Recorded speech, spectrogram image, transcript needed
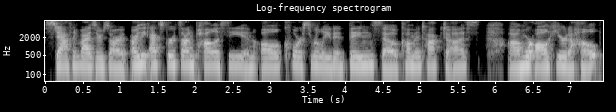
Staff advisors are, are the experts on policy and all course related things. So come and talk to us. Um, we're all here to help.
